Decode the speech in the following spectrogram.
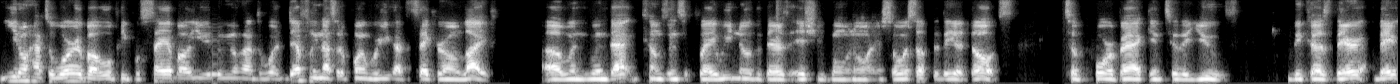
you don't have to worry about what people say about you. You don't have to worry. Definitely not to the point where you have to take your own life. Uh, when when that comes into play, we know that there's an issue going on, and so it's up to the adults to pour back into the youth because they're they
